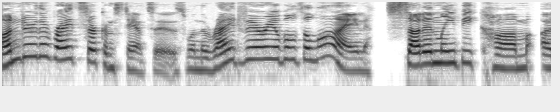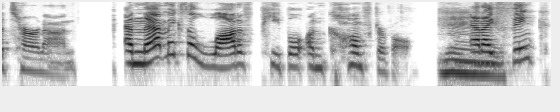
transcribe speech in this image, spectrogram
Under the right circumstances, when the right variables align, suddenly become a turn on. And that makes a lot of people uncomfortable. Mm. And I hmm. think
